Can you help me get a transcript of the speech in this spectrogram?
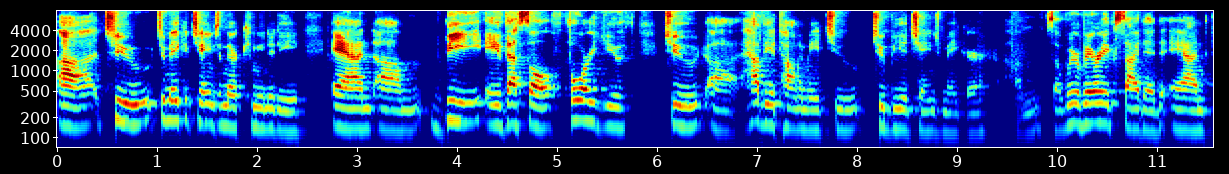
uh, to, to make a change in their community and um, be a vessel for youth to uh, have the autonomy to, to be a change maker. Um, so we're very excited, and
